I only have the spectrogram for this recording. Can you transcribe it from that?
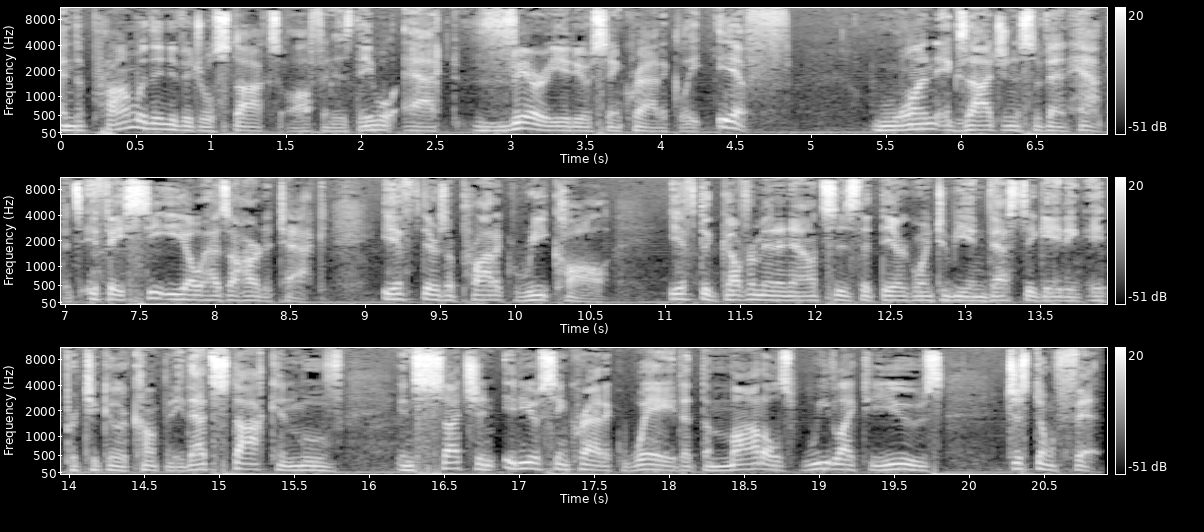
And the problem with individual stocks often is they will act very idiosyncratically if one exogenous event happens. If a CEO has a heart attack, if there's a product recall, if the government announces that they are going to be investigating a particular company, that stock can move in such an idiosyncratic way that the models we like to use just don't fit.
